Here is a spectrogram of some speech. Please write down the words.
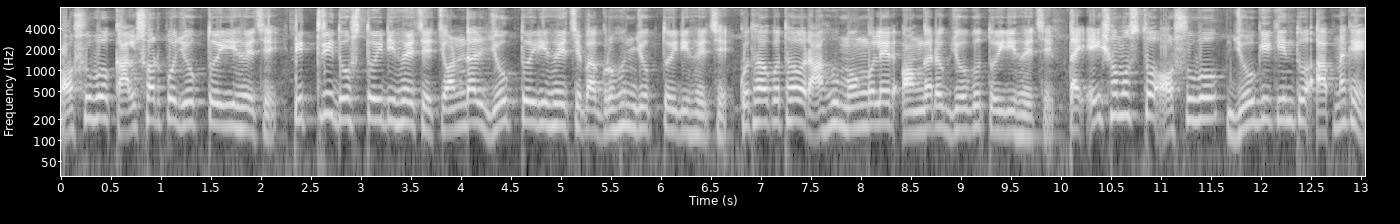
অশুভ কালসর্প যোগ তৈরি হয়েছে, পিতৃদোষ তৈরি হয়েছে, চণ্ডাল যোগ তৈরি হয়েছে বা গ্রহণ যোগ তৈরি হয়েছে। কোথাও কোথাও রাহু মঙ্গলের অঙ্গারক যোগও তৈরি হয়েছে। তাই এই সমস্ত অশুভ যোগই কিন্তু আপনাকে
